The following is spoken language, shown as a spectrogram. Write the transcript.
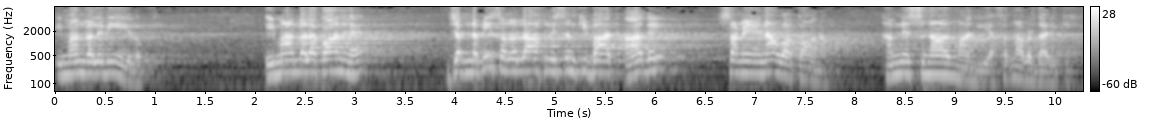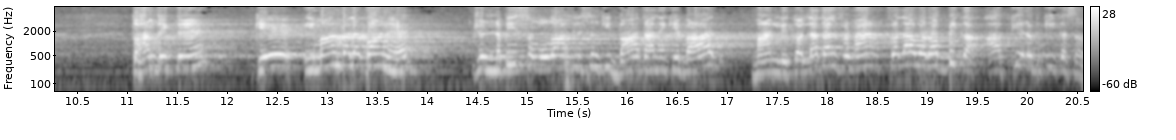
ایمان والے نہیں ہیں یہ لوگ۔ ایمان والا کون ہے؟ جب نبی صلی اللہ علیہ وسلم کی بات آ گئی، سمعنا و کون ہم نے سنا اور مان لیا، فرما برداری کی۔ تو ہم دیکھتے ہیں کہ ایمان والا کون ہے؟ جو نبی صلی اللہ علیہ وسلم کی بات آنے کے بعد مان لی، تو اللہ تعالیٰ نے فرمایا، فلا و ربی کا آپ کے رب کی قسم،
